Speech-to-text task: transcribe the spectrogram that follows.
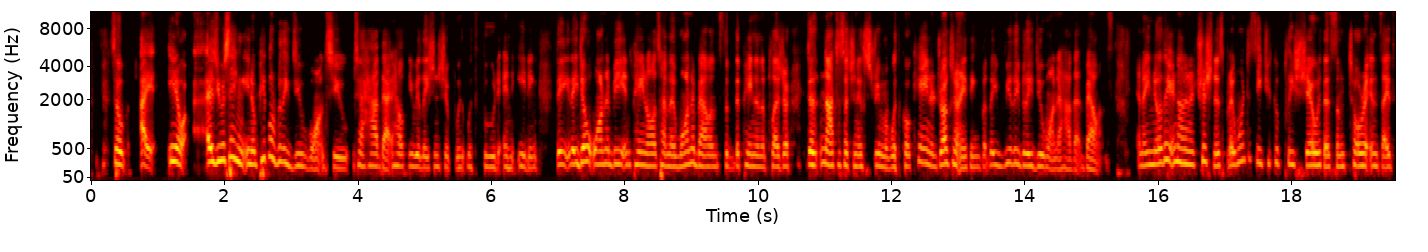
so I, you know, as you were saying, you know, people really do want to to have that healthy relationship with with food and eating. They they don't want to be in pain all the time. They want to balance the, the pain and the pleasure, not to such an extreme of with cocaine or drugs or anything, but they really, really do want to have that balance. And I know that you're not a nutritionist, but I want to see if you could please share with us some Torah insights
